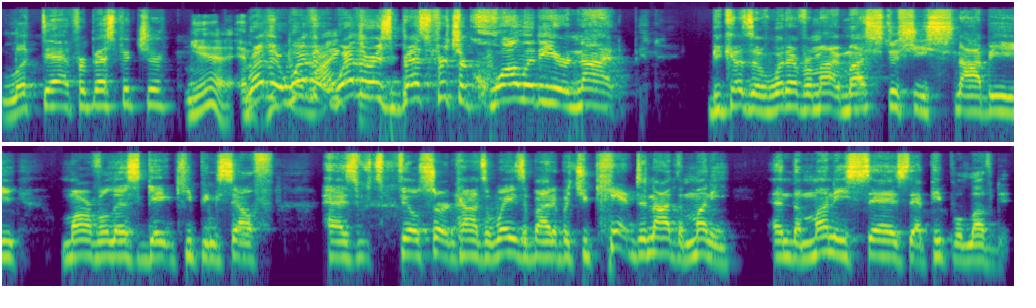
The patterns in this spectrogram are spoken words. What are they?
looked at for best picture. Yeah, whether whether whether it. it's best picture quality or not because of whatever my my stushy, snobby, marvelous gatekeeping self has feel certain kinds of ways about it, but you can't deny the money, and the money says that people loved it,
